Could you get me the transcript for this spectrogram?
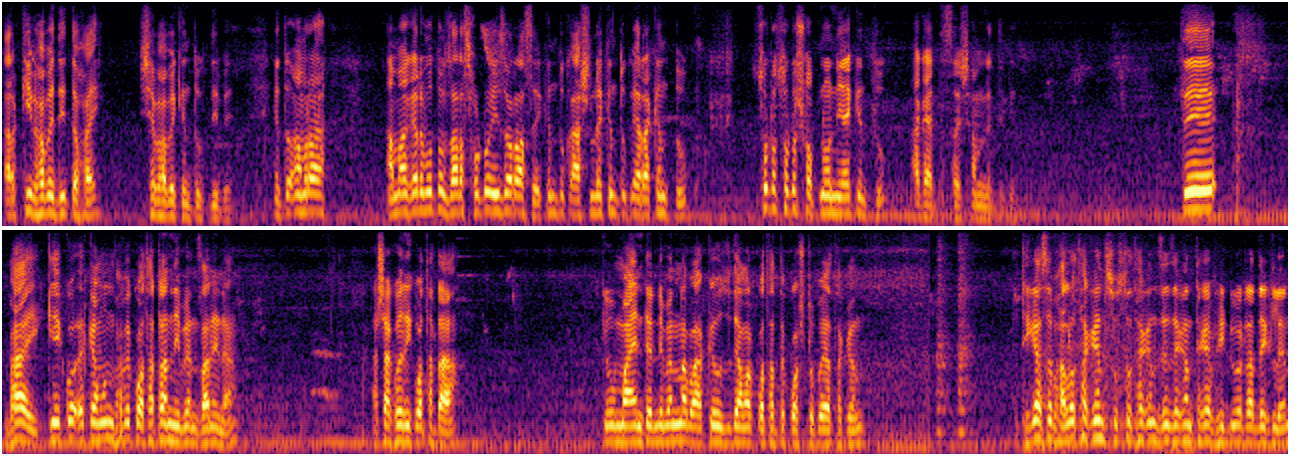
আর কীভাবে দিতে হয়, সেভাবে কিন্তু দিবে। কিন্তু আমরা, আমাদের মতো যারা ছোটো ইজর আছে, কিন্তু আসলে কিন্তু এরা কিন্তু ছোট ছোট স্বপ্ন নিয়ে কিন্তু আগাইতে চায় সামনের দিকে। তে ভাই কে, কেমনভাবে কথাটা নেবেন জানি না। আশা করি কথাটা কেউ মাইন্ডে নেবেন না বা কেউ যদি আমার কথাতে কষ্ট পেয়ে থাকেন। তো ঠিক আছে, ভালো থাকেন, সুস্থ থাকেন, যে যেখান থেকে ভিডিওটা দেখলেন।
